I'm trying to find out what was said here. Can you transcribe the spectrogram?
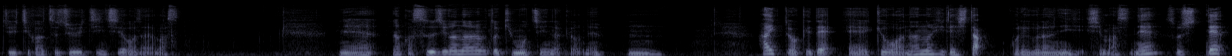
11月11日でございます。ねなんか数字が並ぶと気持ちいいんだけどね。うん。はい。というわけで、えー、今日は何の日でした？これぐらいにしますね。そして、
